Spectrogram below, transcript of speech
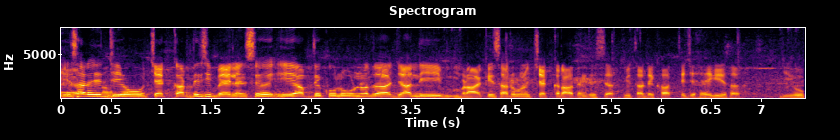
ਇਹ ਸਾਰੇ ਜੇ ਉਹ ਚੈੱਕ ਕਰਦੇ ਸੀ ਬੈਲੈਂਸ ਇਹ ਆਪਦੇ ਕੋਲ ਉਹਨਾਂ ਦਾ ਜਾਲੀ ਬਣਾ ਕੇ ਸਰ ਉਹਨੂੰ ਚੈੱਕ ਕਰਾ ਦਿੰਦੇ ਸੀ ਸਰ ਵੀ ਤੁਹਾਡੇ ਖਾਤੇ 'ਚ ਹੈਗੇ ਸਰ। ਜੀ ਉਹ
